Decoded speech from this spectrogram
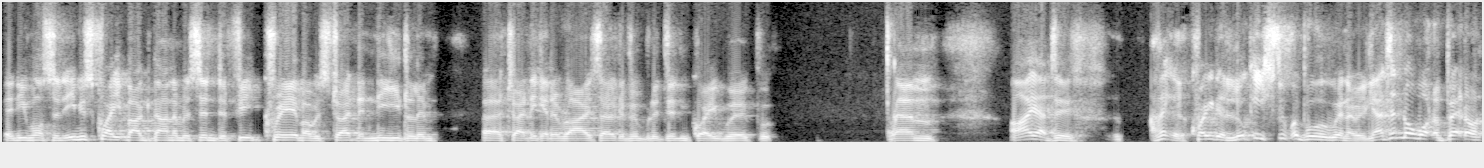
and he wasn't. He was quite magnanimous in defeat. Cream, I was trying to needle him, uh, trying to get a rise out of him, but it didn't quite work. But um, I had to, I think, quite a lucky Super Bowl winner. I didn't know what to bet on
